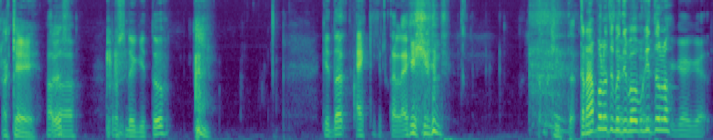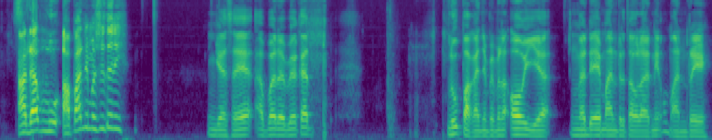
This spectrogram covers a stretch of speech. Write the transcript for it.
Oke, terus Heeh. terus udah gitu kita eh kita lagi kan kita. Kenapa lu tiba-tiba sorry, begitu sorry. lo? enggak enggak Ada bu, apa nih maksudnya nih? enggak saya apa namanya kan lupa kan nyampe mana oh iya nge DM Andre Taulani Om Andre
